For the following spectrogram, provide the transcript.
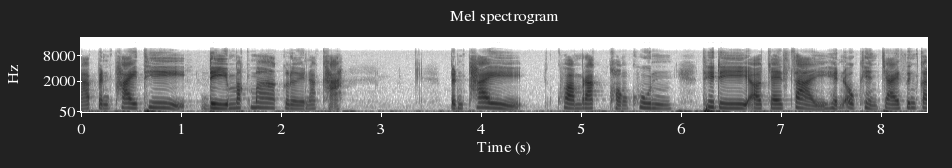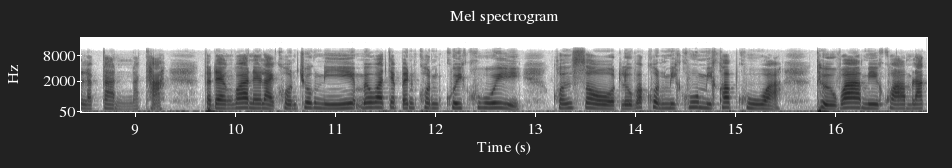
นะ เป็นไพ่ที่ดีมากๆเลยนะคะ เป็นไพ่ ความรักของคุณที่ดีเอาใจใส่เห็นอกเห็นใจซึ่งกันและกันนะคะ แสดงว่าในหลายคนช่วงนี้ไม่ว่าจะเป็นคนคุยคุยคนโสด หรือว่าคนมีคู่มีครอบครัว ถือว่ามีความรัก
